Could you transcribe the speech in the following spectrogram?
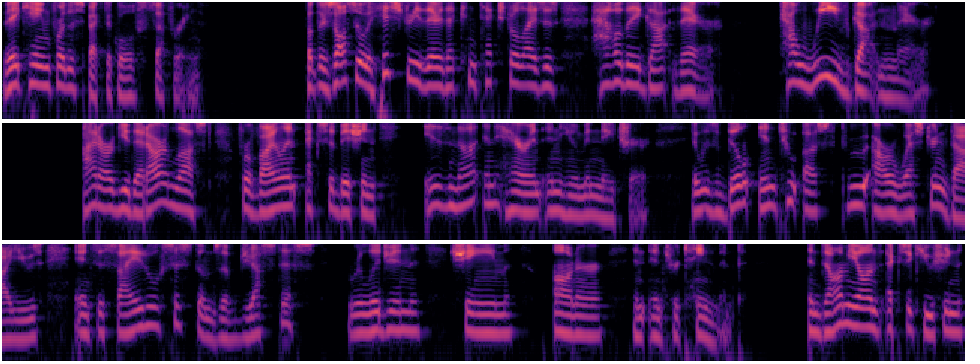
They came for the spectacle of suffering. But there's also a history there that contextualizes how they got there, how we've gotten there. I'd argue that our lust for violent exhibition is not inherent in human nature. It was built into us through our Western values and societal systems of justice, religion, shame, honor, and entertainment. And Damian's execution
